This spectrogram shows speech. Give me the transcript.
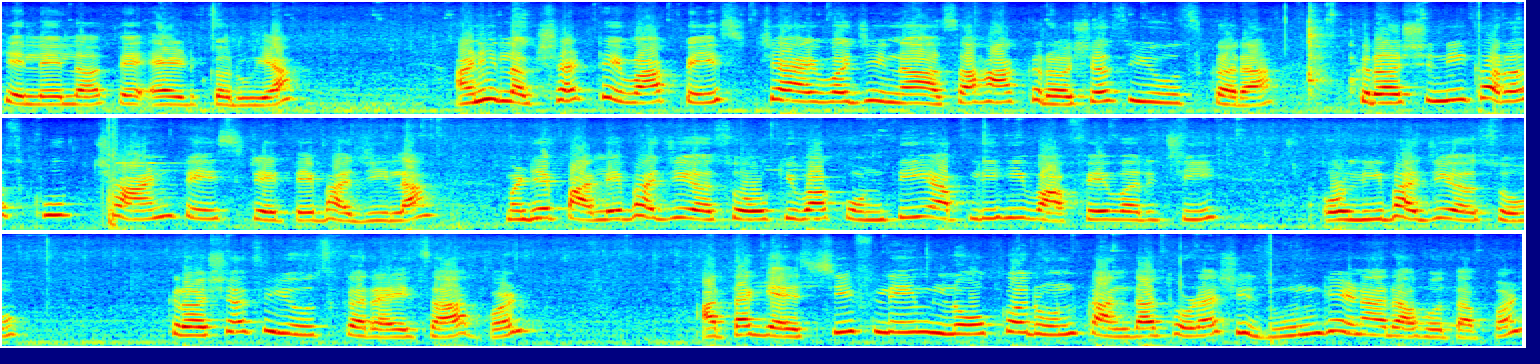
केलेलं ते ॲड करूया. आणि लक्षात ठेवा पेस्टच्या ऐवजी ना असा हा क्रशच यूज करा. क्रशनी खरंच खूप छान टेस्ट येते भाजीला. म्हणजे पालेभाजी असो किंवा कोणतीही आपली ही वाफेवरची ओली भाजी असो क्रशच यूज करायचा आपण. आता गॅसची फ्लेम लो करून कांदा थोडा शिजवून घेणार आहोत आपण.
